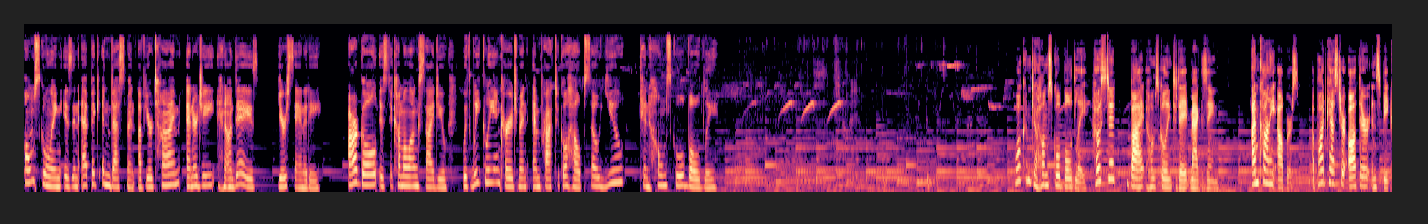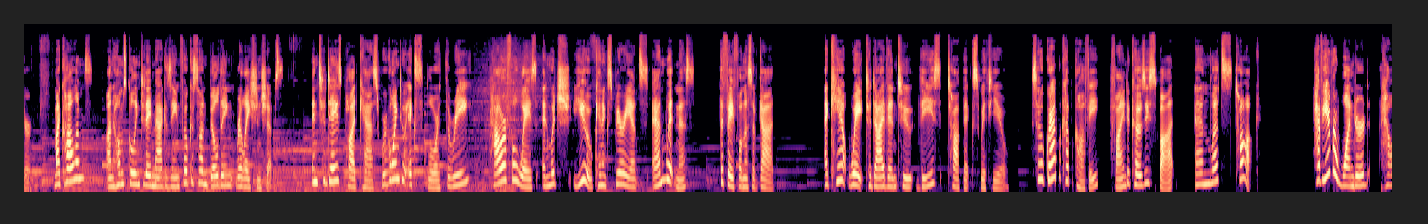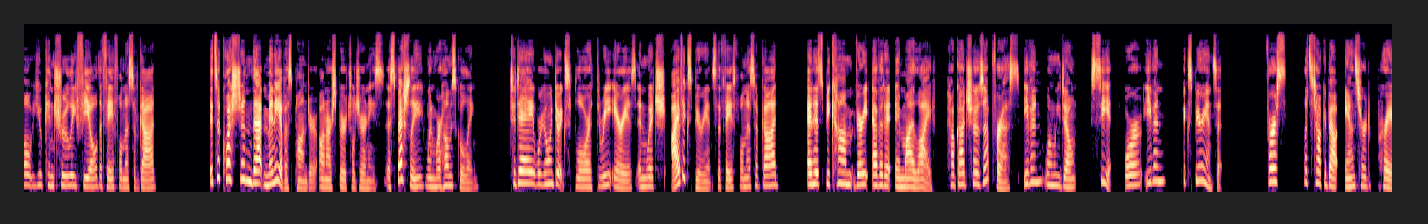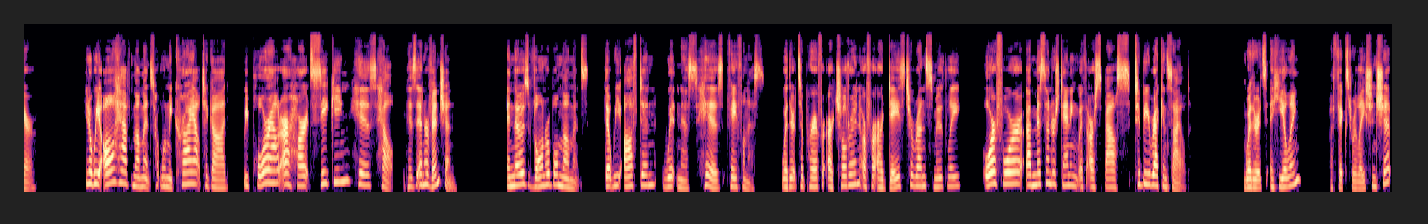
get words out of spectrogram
Homeschooling is an epic investment of your time, energy, and on days, your sanity. Our goal is to come alongside you with weekly encouragement and practical help so you can homeschool boldly. Welcome to Homeschool Boldly, hosted by Homeschooling Today magazine. I'm Connie Albers, a podcaster, author, and speaker. My columns on Homeschooling Today magazine focus on building relationships. In today's podcast, we're going to explore three powerful ways in which you can experience and witness the faithfulness of God. I can't wait to dive into these topics with you. So grab a cup of coffee, find a cozy spot, and let's talk. Have you ever wondered how you can truly feel the faithfulness of God? It's a question that many of us ponder on our spiritual journeys, especially when we're homeschooling. Today, we're going to explore three areas in which I've experienced the faithfulness of God, and it's become very evident in my life how God shows up for us, even when we don't see it or even experience it. First, let's talk about answered prayer. You know, we all have moments when we cry out to God we pour out our hearts seeking His help, His intervention. In those vulnerable moments that we often witness His faithfulness, whether it's a prayer for our children or for our days to run smoothly, or for a misunderstanding with our spouse to be reconciled. Whether it's a healing, a fixed relationship,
